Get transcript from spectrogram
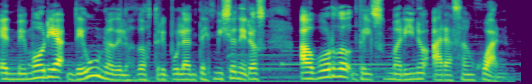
en memoria de uno de los dos tripulantes misioneros a bordo del submarino Ara San Juan.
